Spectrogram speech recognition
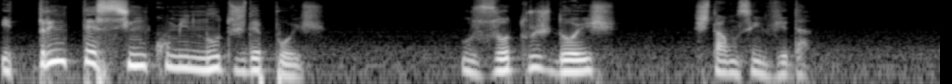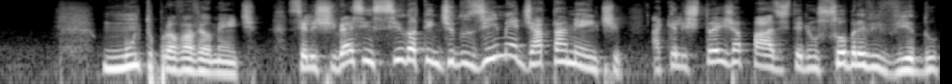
E 35 minutos depois, os outros dois estavam sem vida. Muito provavelmente, se eles tivessem sido atendidos imediatamente, aqueles três rapazes teriam sobrevivido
